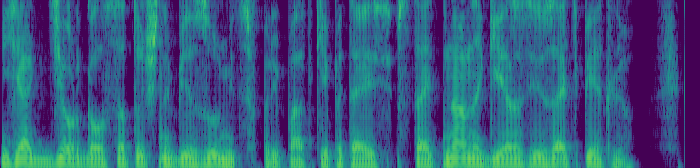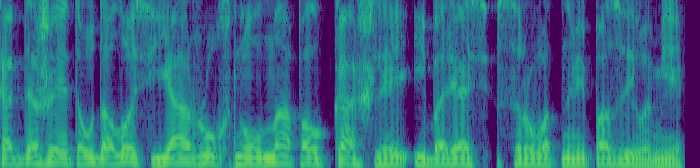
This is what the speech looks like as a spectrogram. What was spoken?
Я дергался точно безумец в припадке, пытаясь встать на ноги и развязать петлю. Когда же это удалось, я рухнул на пол, кашляя и борясь с рвотными позывами.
